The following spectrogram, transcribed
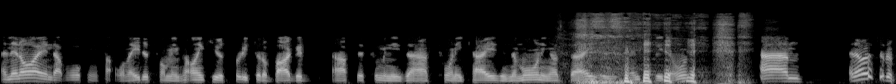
and then I end up walking a couple of metres from him. I think he was pretty sort of buggered after swimming his uh, 20 k's in the morning. I'd say he was meant to be doing. Um, and I was sort of,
